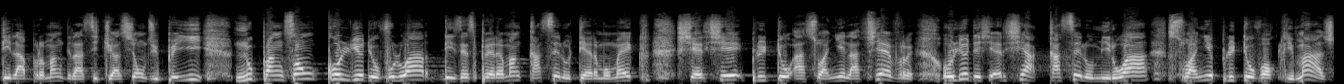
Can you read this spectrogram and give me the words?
délabrement de la situation du pays. Nous pensons qu'au lieu de vouloir désespérément casser le thermomètre, cherchez plutôt à soigner la fièvre. Au lieu de chercher à casser le miroir, soignez plutôt votre image.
